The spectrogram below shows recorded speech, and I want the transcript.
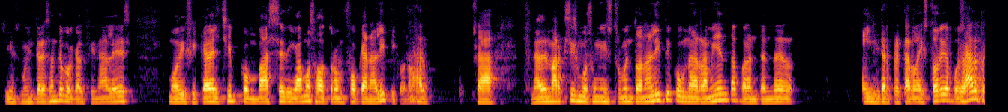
Sí, es muy interesante porque al final es modificar el chip con base, digamos, a otro enfoque analítico, ¿no? Claro. O sea, al final el marxismo es un instrumento analítico, una herramienta para entender e interpretar la historia, pues, claro,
